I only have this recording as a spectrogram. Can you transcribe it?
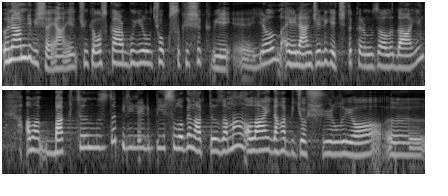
önemli bir şey yani. Çünkü Oscar bu yıl çok sıkışık bir e, yıl. Eğlenceli geçti Kırmızı Halı dahil. Ama baktığımızda birileri bir slogan attığı zaman olay daha bir coşuluyor. Ee,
